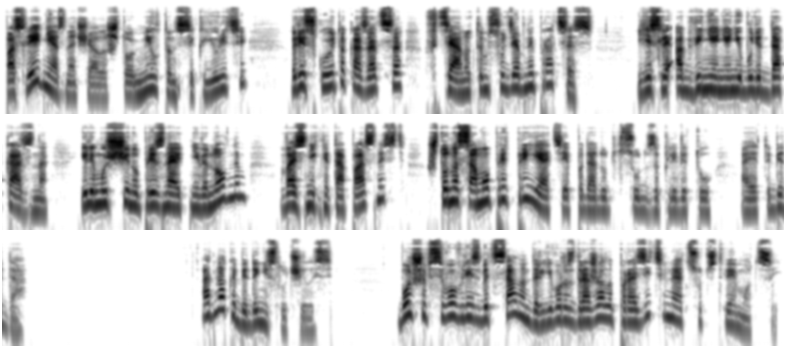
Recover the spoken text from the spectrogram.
Последнее означало, что Милтон Секьюрити рискует оказаться втянутым в судебный процесс. Если обвинение не будет доказано или мужчину признают невиновным, возникнет опасность, что на само предприятие подадут в суд за клевету, а это беда. Однако беды не случилось. Больше всего в Лизбет Саландер его раздражало поразительное отсутствие эмоций.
